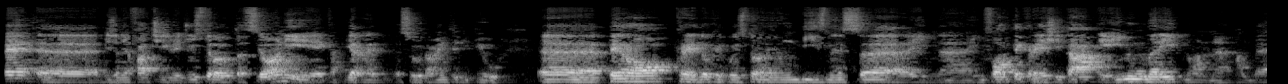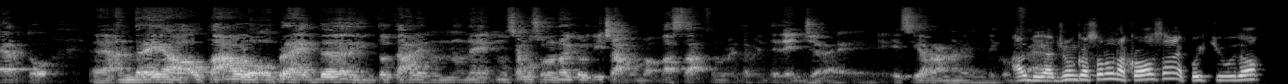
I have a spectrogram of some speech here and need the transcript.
eh, bisogna farci le giuste valutazioni e capirne assolutamente di più. Eh, però credo che questo è un business eh, in, in, forte crescita e i numeri, non Alberto, eh, Andrea o Paolo o Brad, in totale non, non, è, non siamo solo noi che lo diciamo, ma basta fondamentalmente leggere e si avranno le, le conferme. Albi, aggiungo solo una cosa e poi chiudo.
